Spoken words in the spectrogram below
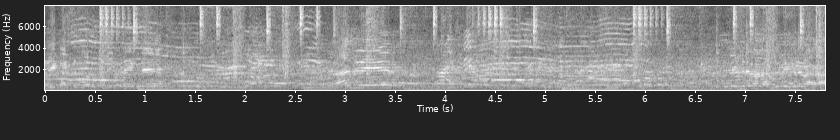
बरोबर इकडे बरोबर इकडे इकडे राजवीर तुम्ही इकडे बघा तुम्ही इकडे बघा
